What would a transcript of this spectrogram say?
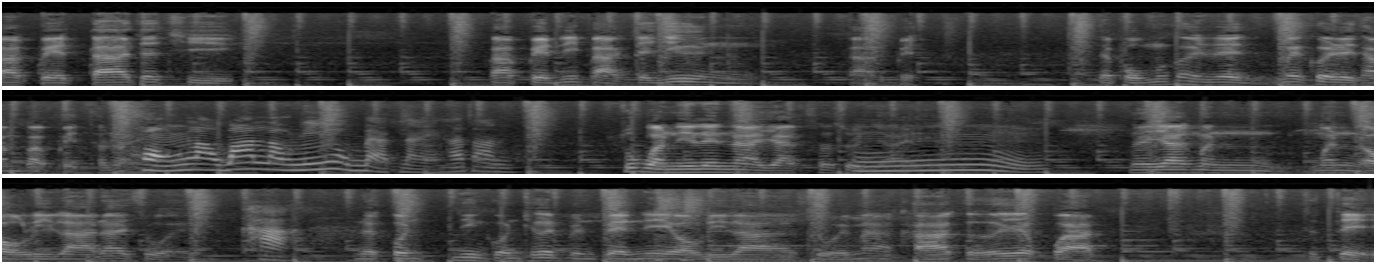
ปากเป็ดตาจะฉีก ปากเป็ดนี่ปากจะยื่น ปากเป็ด แต่ผมไม่ค่อยได้ไม่ค่อยได้ทำปากเป็ดเท่าไหร่ของเราบ้านเรานิยมแบบไหนคะอาจารย์ทุกวันนี้เล่นหน้ายักษ์ซะส่วนอืใหญ่มหน้ายักษ์มันมันออกลีลาได้สวยค่ะ แต่คนยิ่งคนเชิดเป็นๆนี่ออกลีลาสวยมากขาเก๋จะกวาดจะเตะ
